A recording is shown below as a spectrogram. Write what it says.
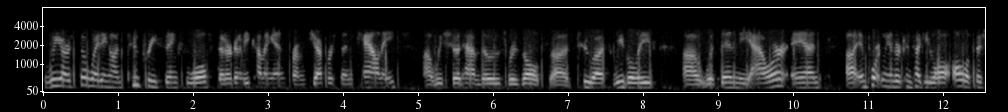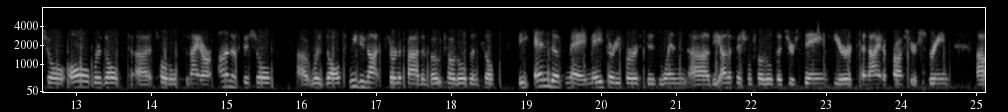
We are still waiting on two precincts, Wolf, that are going to be coming in from Jefferson County. Uh, we should have those results uh, to us, we believe, uh, within the hour. And uh, importantly, under Kentucky law, all official, all results uh, totals tonight are unofficial uh, results. We do not certify the vote totals until the end of May. May 31st is when uh, the unofficial totals that you're seeing here tonight across your screen uh,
